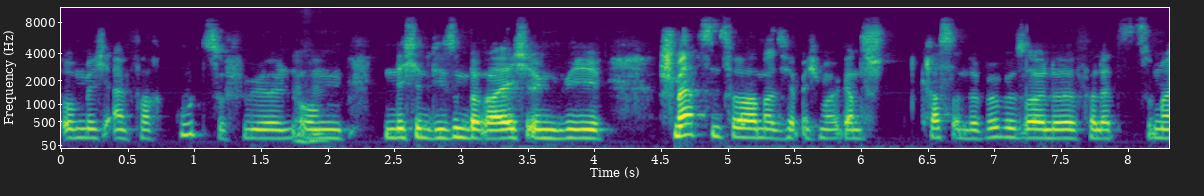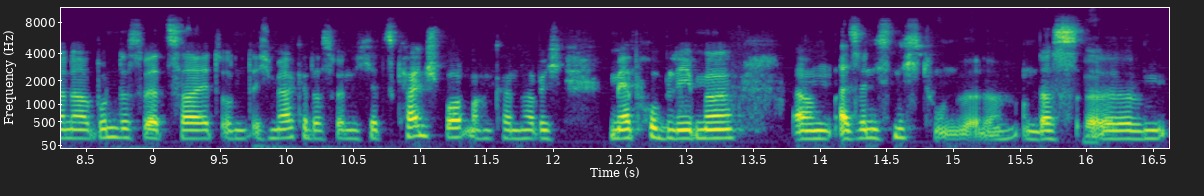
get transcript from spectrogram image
um mich einfach gut zu fühlen, Mhm. um nicht in diesem Bereich irgendwie Schmerzen zu haben. Also ich habe mich mal ganz krass an der Wirbelsäule verletzt zu meiner Bundeswehrzeit und ich merke, dass wenn ich jetzt keinen Sport machen kann, habe ich mehr Probleme, ähm, als wenn ich es nicht tun würde. Und das, Ja. ähm,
